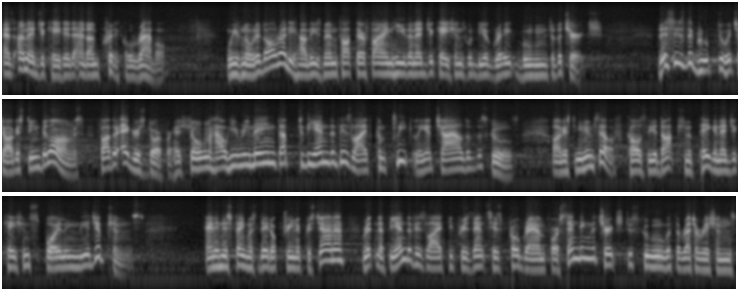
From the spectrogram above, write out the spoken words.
as uneducated and uncritical rabble. We've noted already how these men thought their fine heathen educations would be a great boon to the church. This is the group to which Augustine belongs. Father Eggersdorfer has shown how he remained up to the end of his life completely a child of the schools. Augustine himself calls the adoption of pagan education spoiling the Egyptians. And in his famous De Doctrina Christiana, written at the end of his life, he presents his program for sending the church to school with the rhetoricians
